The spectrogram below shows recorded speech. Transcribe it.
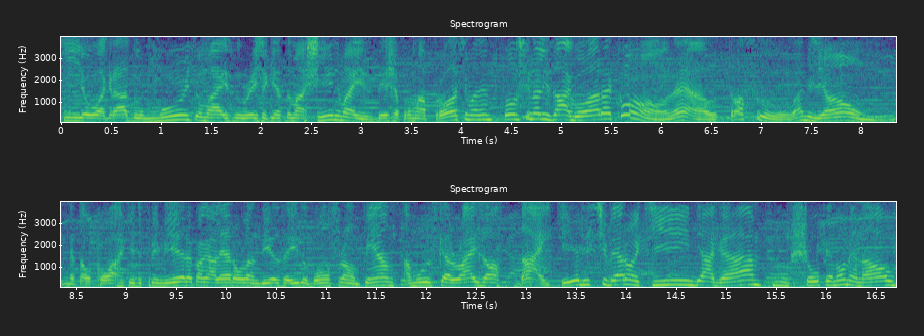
que eu agrado muito mais no Rage Against the Machine, mas deixa pra uma próxima, né? Vamos finalizar agora com, né, o troço a milhão, metalcore aqui de primeira, com a galera holandesa aí do Bon From Pen, a música Rise of Die. Eles estiveram aqui em BH, num show fenomenal.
